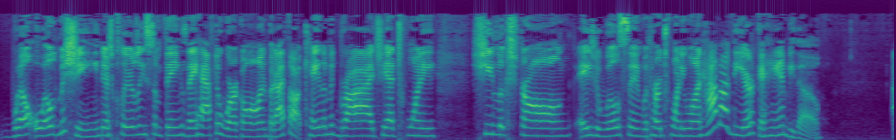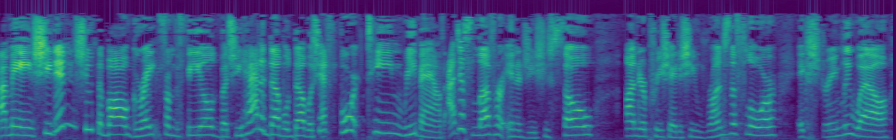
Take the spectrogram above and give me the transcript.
well-oiled machine. There's clearly some things they have to work on, but I thought Kayla McBride, she had 20. She looked strong. A'ja Wilson with her 21. How about Dearica Hamby though? I mean, she didn't shoot the ball great from the field, but she had a double double. She had 14 rebounds. I just love her energy. She's so underappreciated. She runs the floor extremely well.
